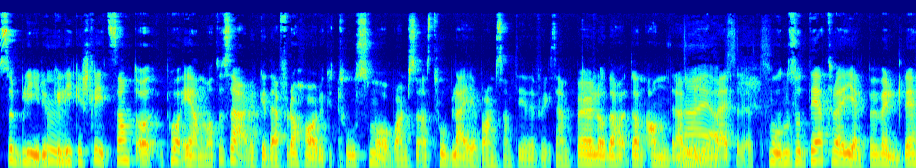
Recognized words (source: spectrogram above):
så blir det jo ikke Mm. like slitsomt. Og på en måte så er det ikke det, for da har du ikke to småbarn, altså to bleiebarn samtidig f.eks., og den andre er Nei, mye mer moden, så det tror jeg hjelper veldig.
